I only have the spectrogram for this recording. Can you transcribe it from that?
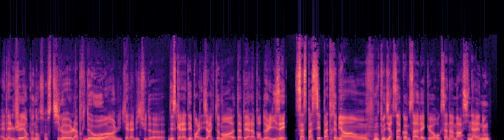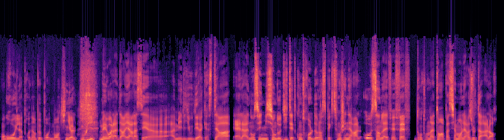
NLG, un peu dans son style, euh, l'a pris de haut, hein, lui qui a l'habitude euh, d'escalader pour aller directement taper à la porte de l'Elysée. Ça se passait pas très bien, hein, on, peut dire ça comme ça, avec Roxana nous. En gros, il la prenait un peu pour une branquignole. Oui. Mais voilà, derrière là, c'est Amélie Oudéa Castera. Elle a annoncé une mission d'audit et de contrôle de l'inspection générale au sein de la FFF, dont on attend impatiemment les résultats. Alors,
